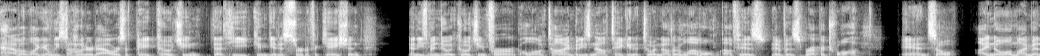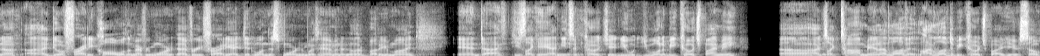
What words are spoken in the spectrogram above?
have like at least 100 hours of paid coaching that he can get his certification. And he's been doing coaching for a long time, but he's now taken it to another level of his of his repertoire. And so I know him. I'm in a I do a Friday call with him every morning. Every Friday, I did one this morning with him and another buddy of mine. And uh, he's like, "Hey, I need some coach. And you you want to be coached by me?" Uh, I was like, "Tom, man, I love it. I love to be coached by you." So,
